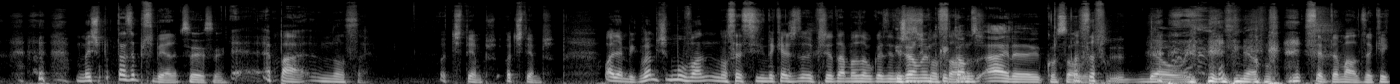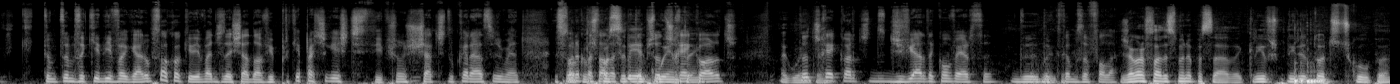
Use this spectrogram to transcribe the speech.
Mas estás a perceber? Sim, sim. É pá, não sei. Outros tempos, outros tempos. Olha, amigo, vamos move on. Não sei se ainda queres acrescentar mais alguma coisa disso. Já não lembro que estamos. Ah, era consoles. Não, não. Sempre mal dizer que, que, estamos aqui a divagar. O pessoal qualquer dia vai-nos deixar de ouvir porque pá, cheguei estes tipos, são chatos do caraças, man. A semana passada temos todos os recordes. Aguentem. Todos os recordes de desviar da conversa de, do que estamos a falar. Já agora falar da semana passada, queria-vos pedir a todos desculpa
